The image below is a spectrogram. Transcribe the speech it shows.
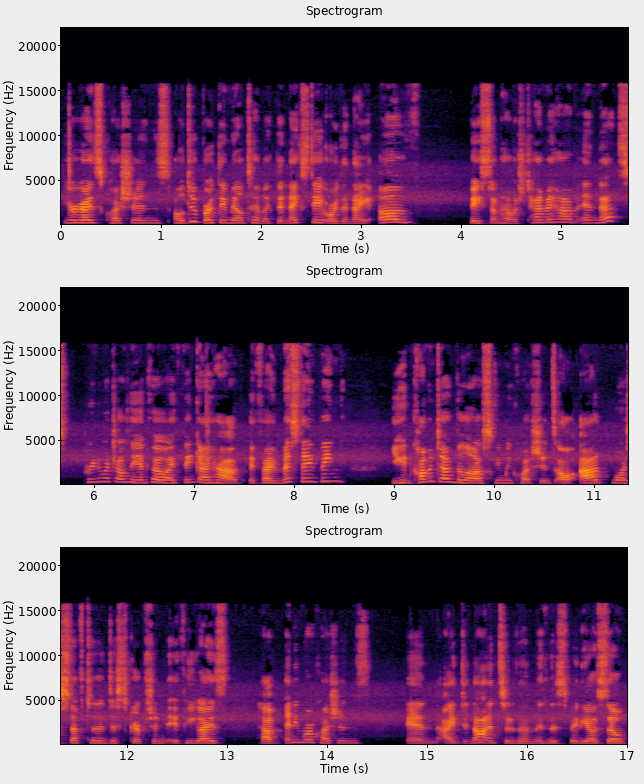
your guys' questions. I'll do birthday mail time like the next day or the night of based on how much time I have, and that's pretty much all the info I think I have. If I missed anything, you can comment down below asking me questions. I'll add more stuff to the description if you guys have any more questions. and I did not answer them in this video, so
